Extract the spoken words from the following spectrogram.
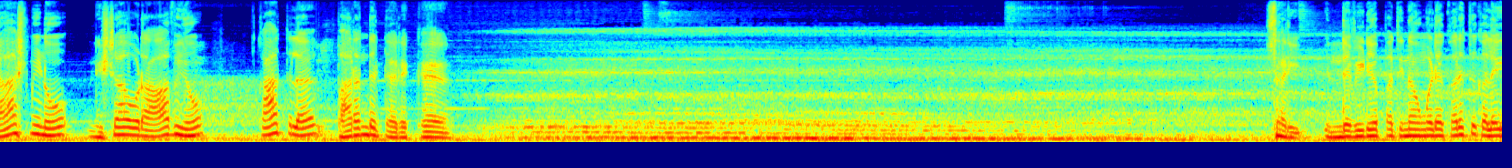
யாஸ்மினும் நிஷாவோட ஆவியும் காற்றுல பறந்துட்டு இருக்கு. சரி இந்த வீடியோ பற்றின உங்களுடைய கருத்துக்களை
